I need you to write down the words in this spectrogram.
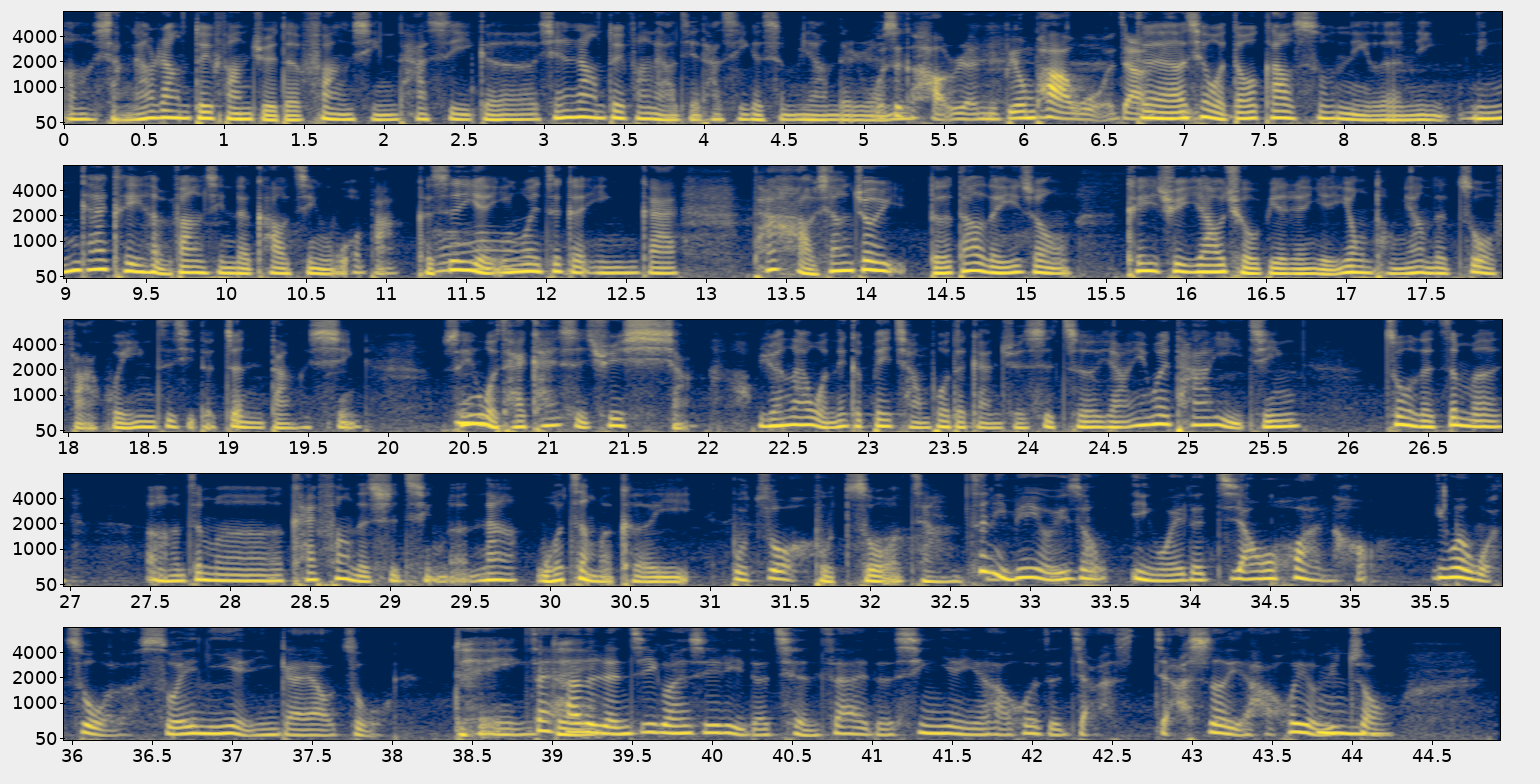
嗯、呃，想要让对方觉得放心，他是一个先让对方了解他是一个什么样的人。我是个好人，你不用怕我这样。对，而且我都告诉你了，你你应该可以很放心的靠近我吧。可是也因为这个应该，哦、他好像就得到了一种可以去要求别人也用同样的做法回应自己的正当性，所以我才开始去想，嗯、原来我那个被强迫的感觉是这样，因为他已经做了这么。嗯、呃，这么开放的事情了，那我怎么可以不做？不做这样子？这里面有一种隐微的交换哈，因为我做了，所以你也应该要做。对，在他的人际关系里的潜在的信念也好，或者假假设也好，会有一种、嗯、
